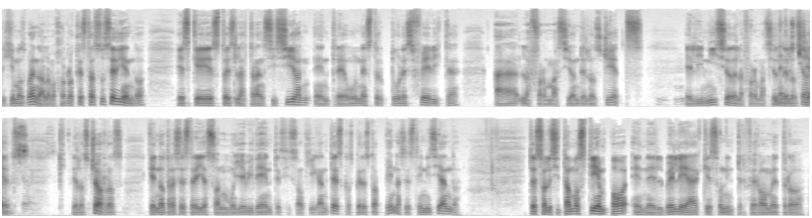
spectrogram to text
Dijimos, bueno, a lo mejor lo que está sucediendo es que esto es la transición entre una estructura esférica a la formación de los jets, el inicio de la formación de, los, jets, de los chorros, que en otras estrellas son muy evidentes y son gigantescos, pero esto apenas está iniciando. Entonces solicitamos tiempo en el BLA, que es un interferómetro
